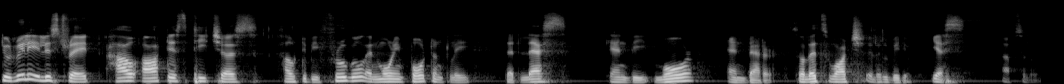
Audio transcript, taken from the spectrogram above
to really illustrate how artists teach us how to be frugal and more importantly, that less can be more and better. So let's watch a little video. Yes, absolutely.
